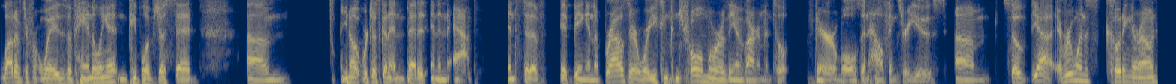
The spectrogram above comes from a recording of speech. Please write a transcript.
lot of different ways of handling it, and people have just said, um, you know, we're just going to embed it in an app instead of it being in a browser where you can control more of the environmental variables and how things are used. Um, so yeah, everyone's coding their own.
